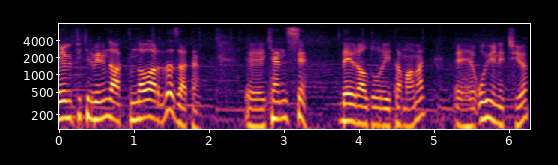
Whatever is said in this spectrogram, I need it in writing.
böyle bir fikir benim de aklımda vardı da zaten. Eee, kendisi devraldı orayı tamamen. Eee, o yönetiyor.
